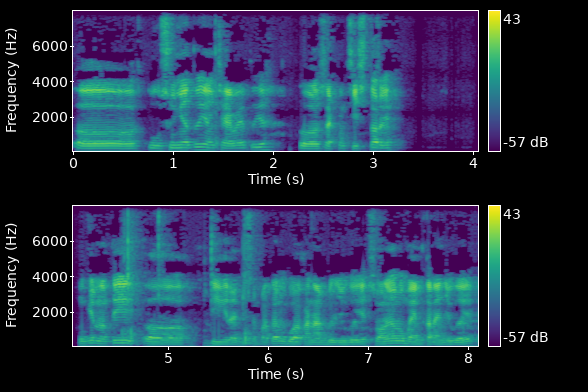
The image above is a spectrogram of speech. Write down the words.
Eh tusunya tuh yang cewek tuh ya, eh, second sister ya. Mungkin nanti eh, di lain kesempatan gua akan ambil juga ya. Soalnya lumayan keren juga ya.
